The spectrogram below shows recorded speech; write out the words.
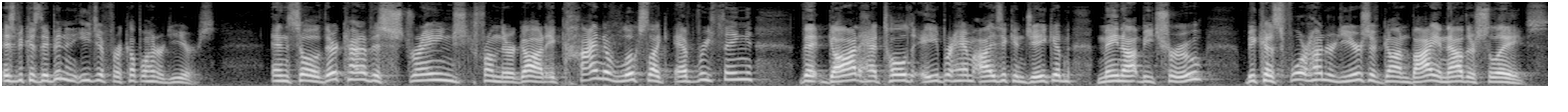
is because they've been in Egypt for a couple hundred years. And so they're kind of estranged from their God. It kind of looks like everything that God had told Abraham, Isaac, and Jacob may not be true because 400 years have gone by and now they're slaves.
